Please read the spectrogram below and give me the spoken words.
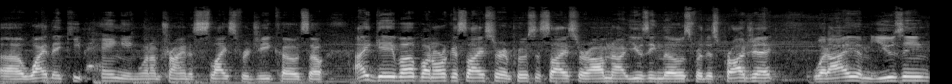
uh, why they keep hanging when I'm trying to slice for G-code. So I gave up on Orca Slicer and Prusa Slicer. I'm not using those for this project. What I am using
